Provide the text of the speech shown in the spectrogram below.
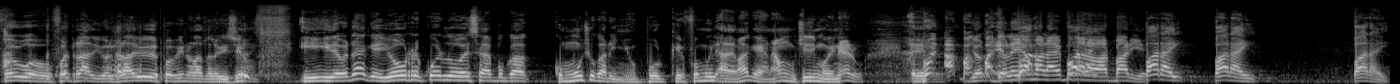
Fue el huevo, fue el radio, el radio y después vino la televisión. Y, de verdad que yo recuerdo esa época con mucho cariño, porque fue muy. Además que ganamos muchísimo dinero. Eh, Bueno, ah, yo yo le llamo a la época para la barbarie. Para ahí, para ahí, para ahí.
